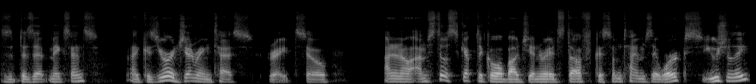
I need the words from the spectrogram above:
Does, does that make sense? Because like, you are generating tests, right? So I don't know. I'm still skeptical about generated stuff because sometimes it works. Usually,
